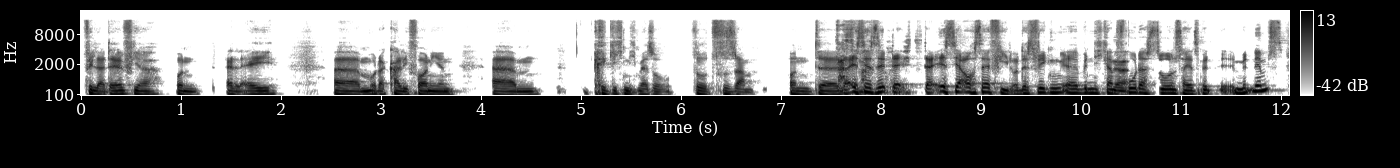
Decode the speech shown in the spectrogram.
Philadelphia und LA ähm, oder Kalifornien, ähm, kriege ich nicht mehr so, so zusammen. Und äh, da ist ja sehr, da, da, ist ja auch sehr viel. Und deswegen äh, bin ich ganz ja. froh, dass du uns da jetzt mit, mitnimmst.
